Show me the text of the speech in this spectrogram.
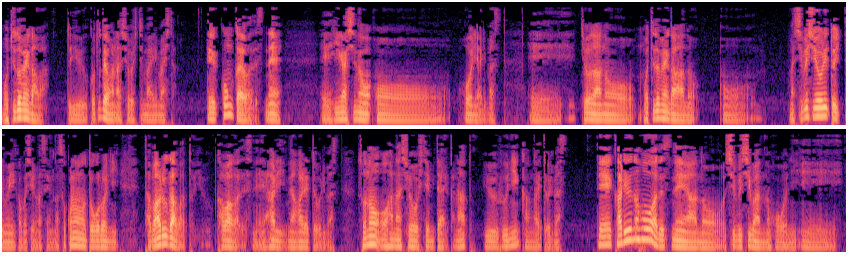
持ち止川ということでお話をしてまいりました。で、今回はですね、え、東の方にあります。えー、ちょうどあの、持ち止川の、まあ、渋市寄りと言ってもいいかもしれませんが、そこのところに、田原川という川がですね、やはり流れております。そのお話をしてみたいかなというふうに考えております。で、下流の方はですね、あの、渋市湾の方に、え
